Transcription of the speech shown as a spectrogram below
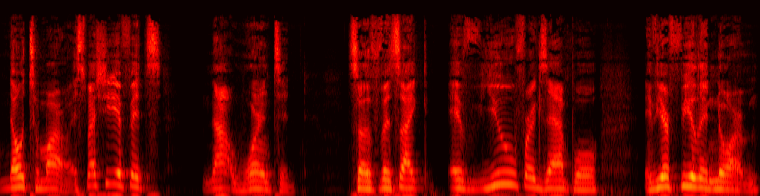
no tomorrow, especially if it's not warranted. So if it's like if you, for example, if you're feeling norm,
